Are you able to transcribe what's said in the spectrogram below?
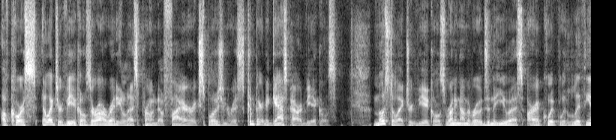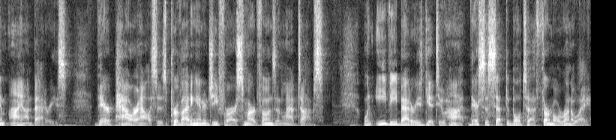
Of course, electric vehicles are already less prone to fire or explosion risks compared to gas powered vehicles. Most electric vehicles running on the roads in the US are equipped with lithium ion batteries. They're powerhouses providing energy for our smartphones and laptops. When EV batteries get too hot, they're susceptible to a thermal runaway.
